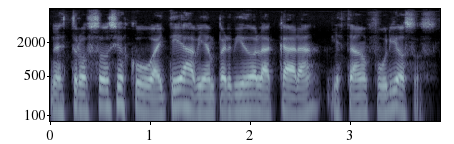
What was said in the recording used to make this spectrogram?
Nuestros socios cubaitíes habían perdido la cara y estaban furiosos.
